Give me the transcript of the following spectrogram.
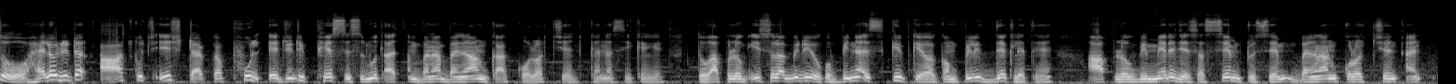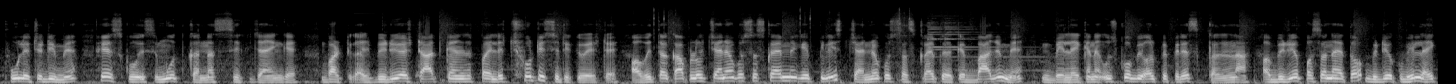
सो हेलो एडिटर आज कुछ इस टाइप का full H D face smooth बना बैकग्राउंड का कलर चेंज करना सीखेंगे। तो आप लोग इस वाला वीडियो को बिना स्किप के अगर कंप्लीट देख लेते हैं। आप लोग भी मेरे जैसा same to same background colour change and full H में फेस को स्मूथ करना सीख जाएँगे। बट गाइस वीडियो स्टार्ट करने से पहले छोटी सी रिक्वेस्ट है। अभी तक आप लोग चैनल को सब्सक्राइब नहीं किए प्लीज़ चैनल को सब्सक्राइब करके बाजू में बेलाइकन है, उसको भी और पे प्रेस कर लेना और वीडियो पसंद है तो वीडियो को भी लाइक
